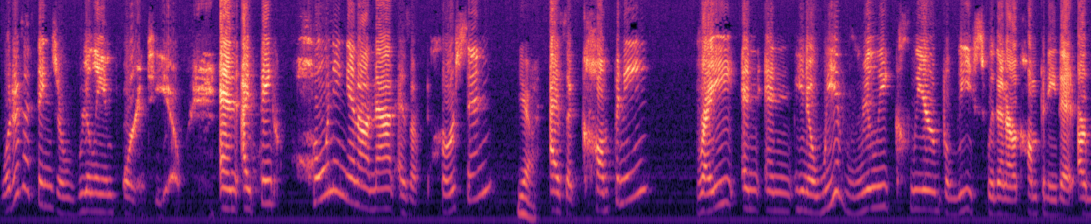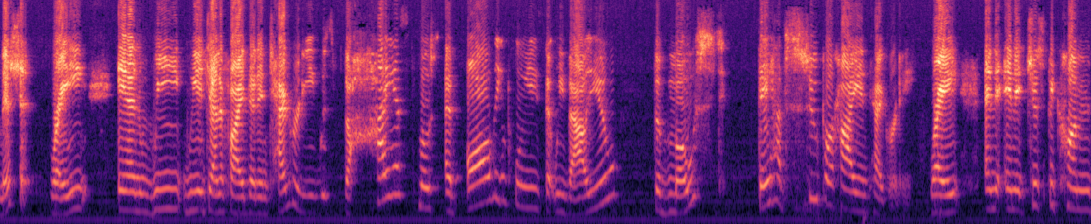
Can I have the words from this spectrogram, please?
What are the things that are really important to you? And I think honing in on that as a person, yeah, as a company, right? And and you know, we have really clear beliefs within our company that our mission right? And we we identified that integrity was the highest, most of all the employees that we value the most. They have super high integrity, right? And and it just becomes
